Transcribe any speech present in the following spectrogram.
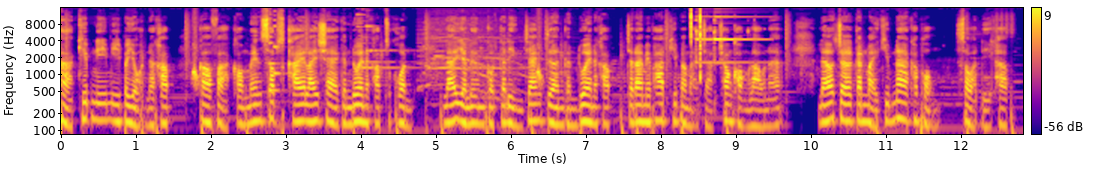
หากคลิปนี้มีประโยชน์นะครับ ก็ฝากคอมเมนต์ Subscribe ไลค์แชร์กันด้วยนะครับทุกคน และอย่าลืมกดกระดิ่งแจ้งเตือนกันด้วยนะครับ จะได้ไม่พลาดคลิปใหม่ๆจากช่องของเรานะ แล้วเจอกันใหม่คลิปหน้าครับผม สวัสดีครับ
